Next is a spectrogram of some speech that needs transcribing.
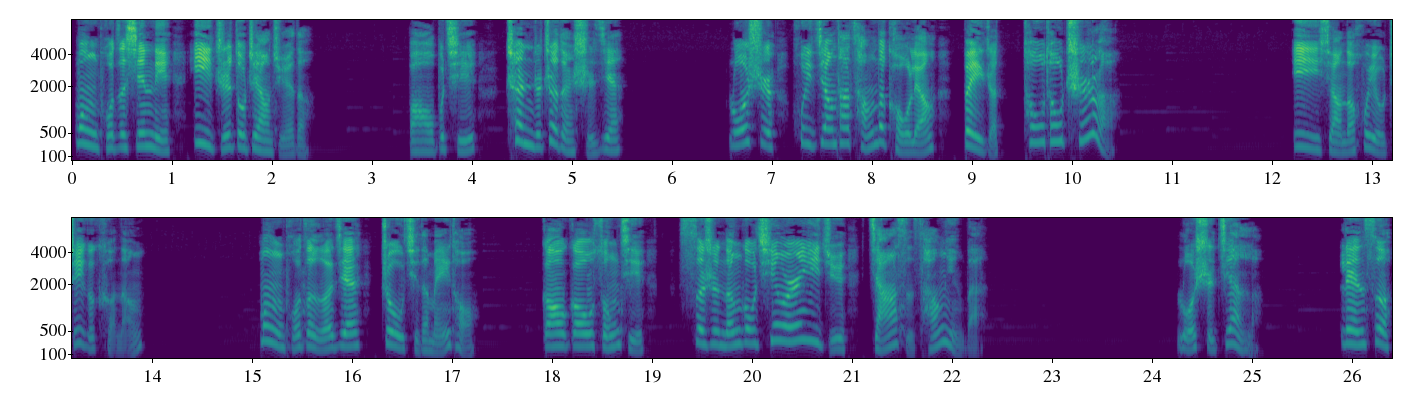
孟婆子心里一直都这样觉得，保不齐趁着这段时间，罗氏会将他藏的口粮背着偷偷吃了。一想到会有这个可能，孟婆子额间皱起的眉头高高耸起，似是能够轻而易举夹死苍蝇般。罗氏见了。脸色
